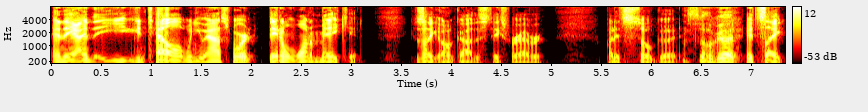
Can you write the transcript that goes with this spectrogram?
and they I, you can tell when you ask for it, they don't want to make it. It's like, oh god, this takes forever, but it's so good. So good. It's like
